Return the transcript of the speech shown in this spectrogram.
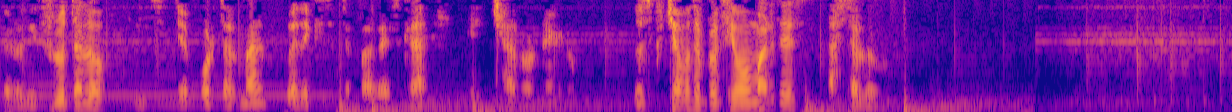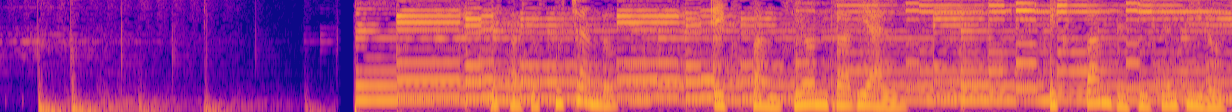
pero disfrútalo, y si te portas mal puede que se te parezca el charro negro. Nos escuchamos el próximo martes, hasta luego. Estás escuchando Expansión Radial. Expande tus sentidos.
